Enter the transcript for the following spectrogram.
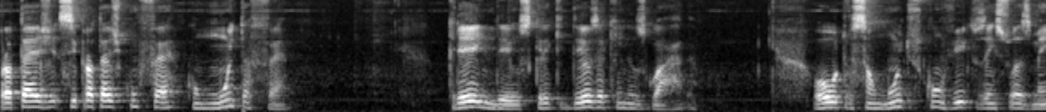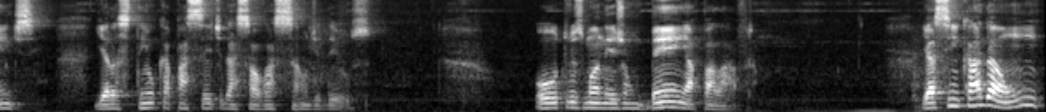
protege, se protege com fé, com muita fé. Crê em Deus, crê que Deus é quem nos guarda. Outros são muitos convictos em suas mentes e elas têm o capacete da salvação de Deus. Outros manejam bem a palavra. E assim cada um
